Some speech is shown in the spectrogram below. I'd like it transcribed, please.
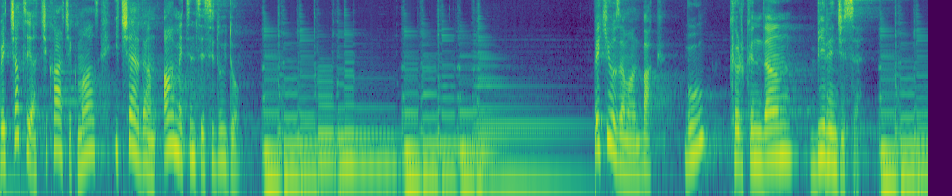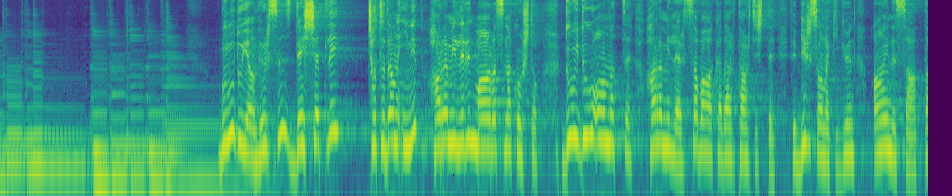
Ve çatıya çıkar çıkmaz içeriden Ahmet'in sesi duydu. Peki o zaman bak bu kırkından birincisi. Bunu duyan hırsız dehşetli Çatıdan inip haramilerin mağarasına koştu. Duyduğu anlattı. Haramiler sabaha kadar tartıştı ve bir sonraki gün aynı saatte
